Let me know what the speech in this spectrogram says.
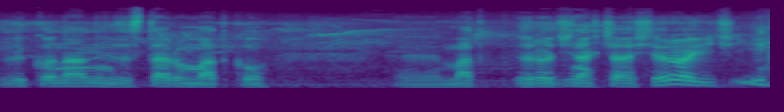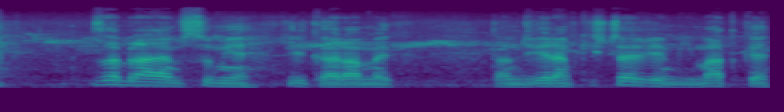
wykonany ze starą matką. E, Mat rodzina chciała się roić i zabrałem w sumie kilka ramek. Tam dwie ramki z czerwiem i matkę.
